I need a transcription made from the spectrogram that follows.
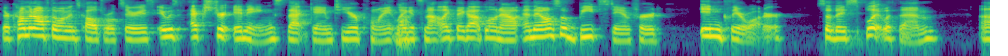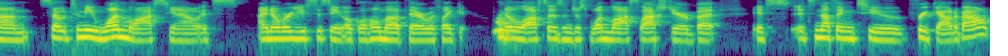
they're coming off the Women's College World Series. It was extra innings that game, to your point. Like it's not like they got blown out. And they also beat Stanford in Clearwater. So they split with them. Um, so to me, one loss, you know, it's I know we're used to seeing Oklahoma up there with like no losses and just one loss last year, but it's it's nothing to freak out about.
